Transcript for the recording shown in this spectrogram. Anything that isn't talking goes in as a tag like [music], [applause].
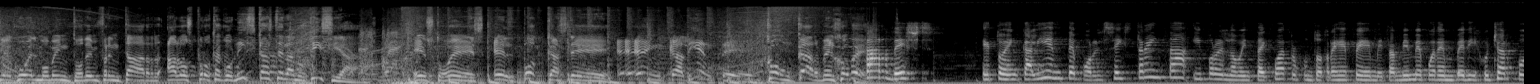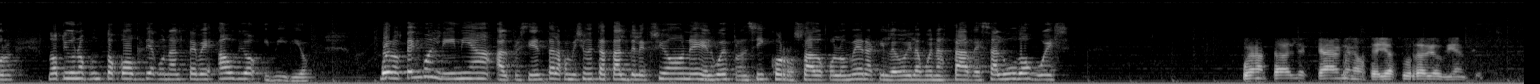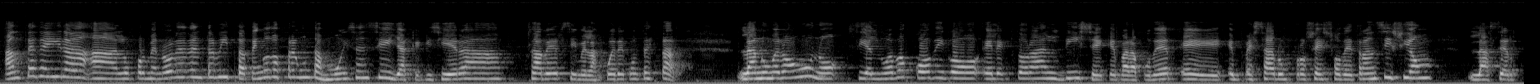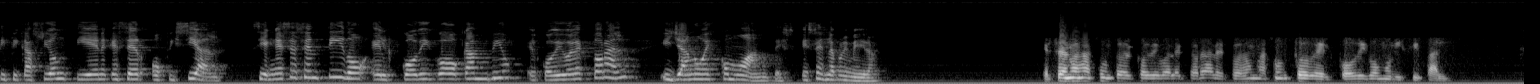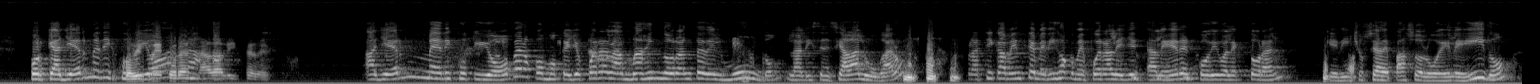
Llegó el momento de enfrentar a los protagonistas de la noticia. Esto es el podcast de En Caliente con Carmen Jovet. Tardes. Esto es En Caliente por el 630 y por el 94.3 FM. También me pueden ver y escuchar por notiuno.com, diagonal TV, audio y vídeo. Bueno, tengo en línea al presidente de la Comisión Estatal de Elecciones, el juez Francisco Rosado Colomera, quien le doy las buenas tardes. Saludos, juez. Buenas tardes, Carmen, a usted y a su radio audiencia. Antes de ir a, los pormenores de entrevista, tengo dos preguntas muy sencillas que quisiera saber si me las puede contestar. La número uno, si el nuevo código electoral dice que para poder eh, empezar un proceso de transición, la certificación tiene que ser oficial. Si en ese sentido el código cambió, el código electoral, y ya no es como antes. Esa es la primera. Ese no es asunto del código electoral, eso es un asunto del código municipal. Porque ayer me discutió. El código electoral nada dice de eso. Ayer me discutió, pero como que yo fuera la más ignorante del mundo, la licenciada Lugaro. [laughs] prácticamente me dijo que me fuera a leer, a leer el código electoral, que dicho sea de paso lo he leído.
